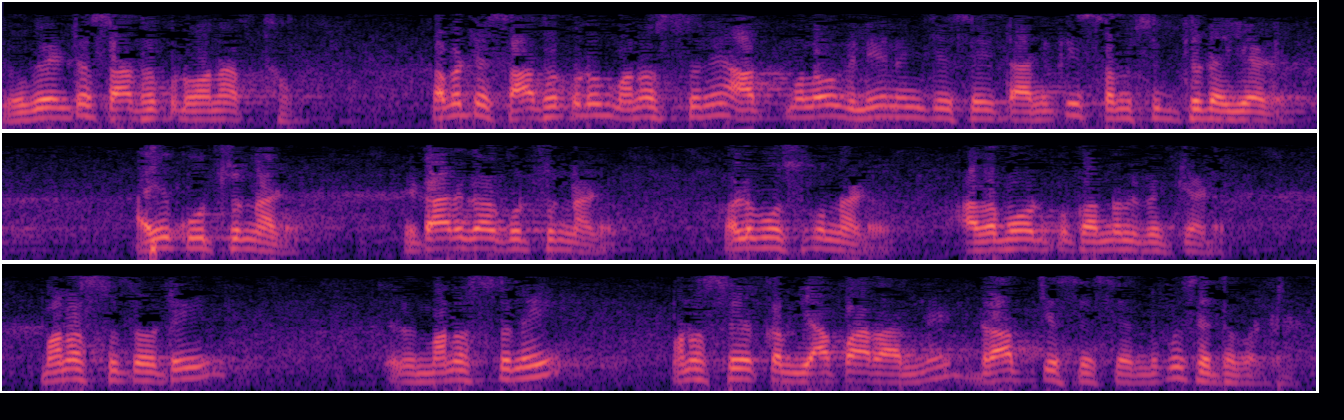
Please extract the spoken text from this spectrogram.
యోగి అంటే సాధకుడు అని అర్థం. కాబట్టి సాధకుడు మనస్సుని ఆత్మలో విలీనం చేసేయటానికి సంసిద్ధుడయ్యాడు. అయి కూర్చున్నాడు. నిటారుగా కూర్చున్నాడు. కళ్ళు మూసుకున్నాడు. అగమోడుపు కన్నులు పెట్టాడు. మనస్సుతోటి మనస్సుని మనస్సు యొక్క వ్యాపారాన్ని డ్రాప్ చేసేసేందుకు సిద్ధపడ్డాడు.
